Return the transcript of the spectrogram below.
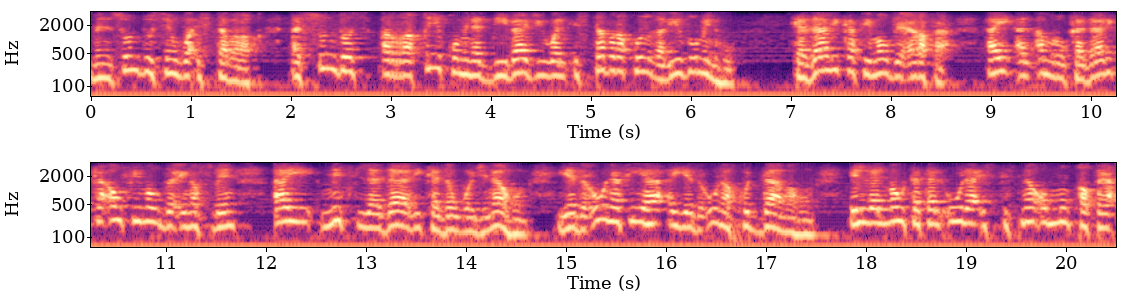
من سندس واستبرق. السندس الرقيق من الديباج والاستبرق الغليظ منه. كذلك في موضع رفع. أي الأمر كذلك أو في موضع نصب أي مثل ذلك زوجناهم يدعون فيها أي يدعون خدامهم. إلا الموتة الأولى استثناء منقطع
